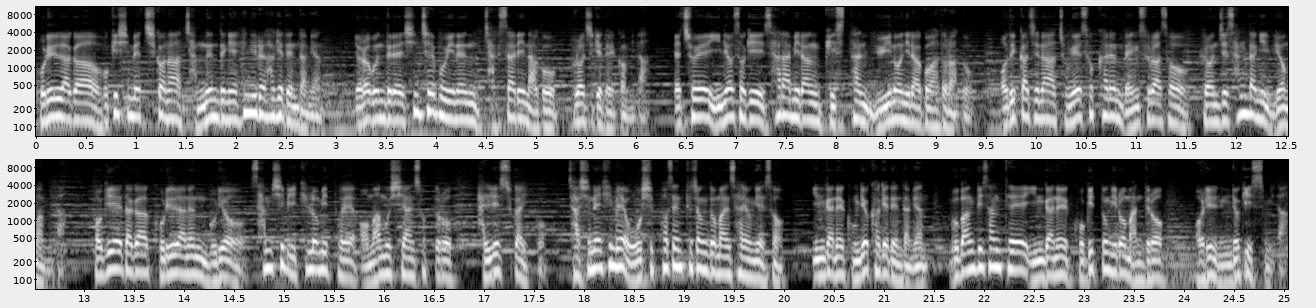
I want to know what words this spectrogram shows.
고릴라가 호기심에 치거나 잡는 등의 행위를 하게 된다면 여러분들의 신체 부위는 작살이 나고 부러지게 될 겁니다. 애초에 이 녀석이 사람이랑 비슷한 유인원이라고 하더라도 어디까지나 종에 속하는 맹수라서 그런지 상당히 위험합니다. 거기에다가 고릴라는 무려 32km의 어마무시한 속도로 달릴 수가 있고 자신의 힘의 50% 정도만 사용해서 인간을 공격하게 된다면 무방비 상태의 인간을 고깃동이로 만들어 버릴 능력이 있습니다.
